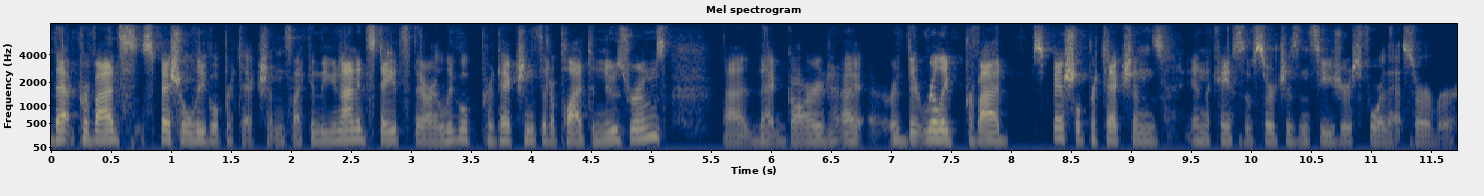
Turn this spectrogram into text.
that provides special legal protections. Like in the United States, there are legal protections that apply to newsrooms uh, that guard uh, or that really provide special protections in the case of searches and seizures for that server.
